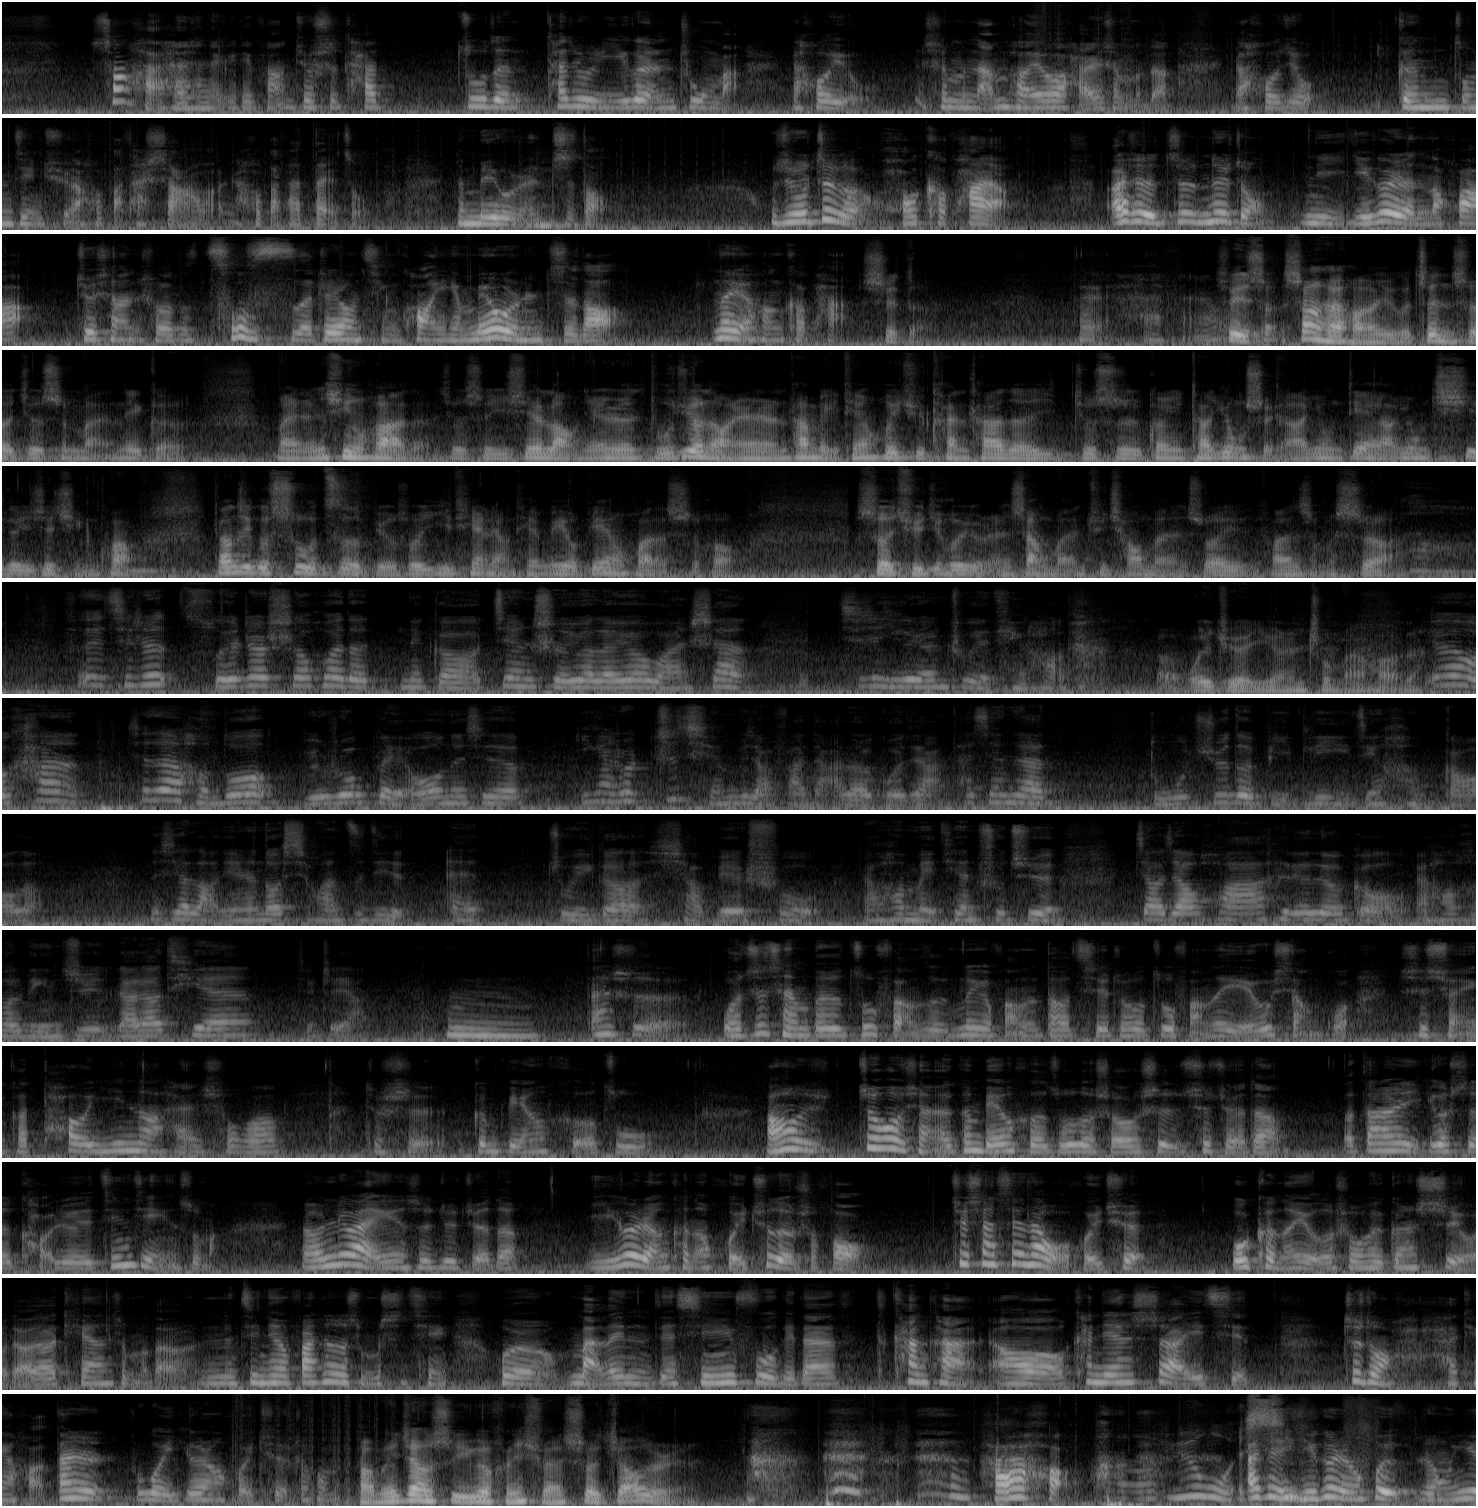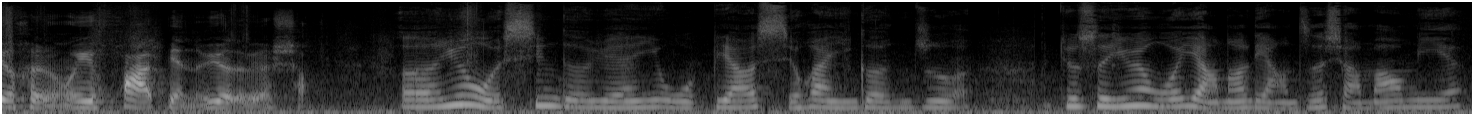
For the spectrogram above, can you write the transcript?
上海还是哪个地方，就是她租的，她就是一个人住嘛，然后有什么男朋友还是什么的，然后就跟踪进去，然后把他杀了，然后把他带走了，那没有人知道。我觉得这个好可怕呀！而且就那种你一个人的话，就像你说的猝死这种情况，也没有人知道，那也很可怕。是的，对，还反正所以上上海好像有个政策，就是蛮那个蛮人性化的，就是一些老年人独居的老年人，他每天会去看他的就是关于他用水啊、用电啊、用气的一些情况。当这个数字比如说一天两天没有变化的时候，社区就会有人上门去敲门，说哎发生什么事了。哦，所以其实随着社会的那个建设越来越完善，其实一个人住也挺好的。呃我也觉得一个人住蛮好的。因为我看现在很多，比如说北欧那些，应该说之前比较发达的国家，它现在独居的比例已经很高了。那些老年人都喜欢自己哎住一个小别墅，然后每天出去浇浇花、遛遛狗，然后和邻居聊聊天，就这样。嗯，但是我之前不是租房子，那个房子到期之后租房子也有想过是选一个套一呢，还是说就是跟别人合租？然后最后选择跟别人合租的时候是是觉得，呃，当然一个是考虑经济因素嘛，然后另外一个因素就觉得一个人可能回去的时候，就像现在我回去，我可能有的时候会跟室友聊聊天什么的，那今天发生了什么事情，或者买了哪件新衣服给大家看看，然后看电视啊一起，这种还还挺好。但是如果一个人回去了之后，草莓酱是一个很喜欢社交的人，还好，呃因为我而且一个人会容易很容易话变得越来越少。呃，因为我性格原因，我比较喜欢一个人住，就是因为我养了两只小猫咪，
